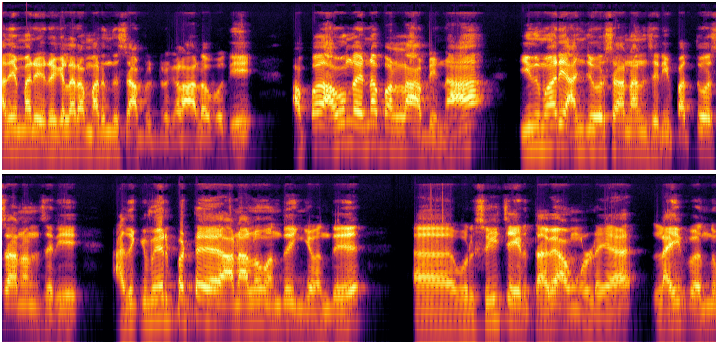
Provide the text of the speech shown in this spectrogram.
அதே மாதிரி ரெகுலராக மருந்து சாப்பிட்டுட்டு இருக்கலாம் அலோபதி. அப்போ அவங்க என்ன பண்ணலாம் அப்படின்னா இது மாதிரி அஞ்சு வருஷம் ஆனாலும் சரி பத்து வருஷம் ஆனாலும் சரி அதுக்கு மேற்பட்டு ஆனாலும் வந்து இங்கே வந்து ஒரு சிகிச்சை எடுத்தாவே அவங்களுடைய லைஃப் வந்து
